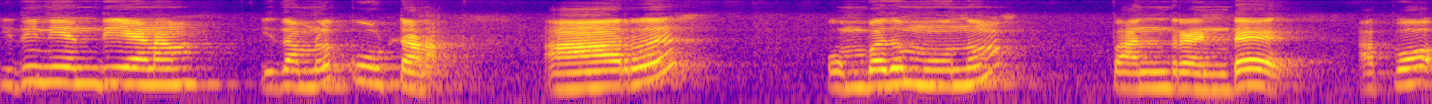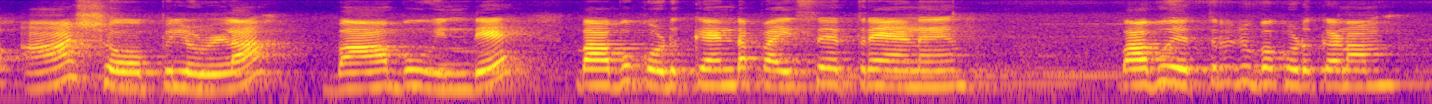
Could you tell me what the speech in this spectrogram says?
ഇതിന് എന്ത് ചെയ്യണം? ഇത് നമ്മൾ കൂട്ടണം. ആറ് ഒമ്പത് മൂന്നും പന്ത്രണ്ട്. അപ്പോൾ ആ ഷോപ്പിലുള്ള ബാബുവിന്റെ ബാബു കൊടുക്കേണ്ട പൈസ എത്രയാണ്? ബാബു എത്ര രൂപ കൊടുക്കണം?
